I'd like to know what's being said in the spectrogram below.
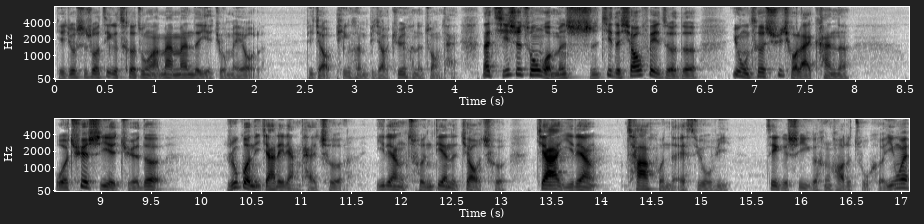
也就是说，这个侧重啊，慢慢的也就没有了，比较平衡、比较均衡的状态。那其实从我们实际的消费者的用车需求来看呢，我确实也觉得，如果你家里两台车，一辆纯电的轿车加一辆插混的 SUV。这个是一个很好的组合，因为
